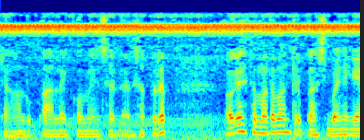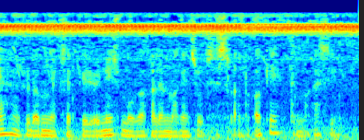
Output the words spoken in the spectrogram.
jangan lupa like, comment, share, dan subscribe. Oke teman-teman terima kasih banyak ya yang sudah menyaksikan video ini. Semoga kalian makin sukses selalu. Oke terima kasih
